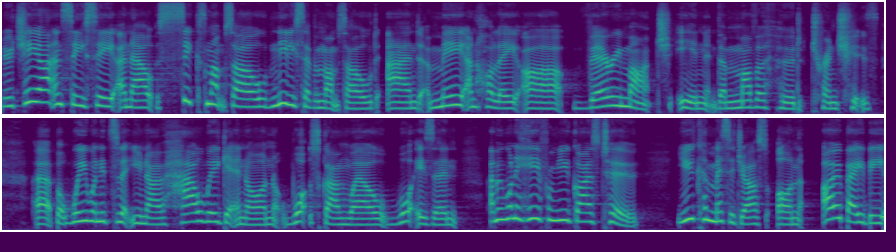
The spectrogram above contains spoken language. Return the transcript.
Lucia and Cici are now six months old, nearly seven months old, and me and Holly are very much in the motherhood trenches. Uh, but we wanted to let you know how we're getting on, what's going well, what isn't, and we want to hear from you guys too. You can message us on ohbaby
